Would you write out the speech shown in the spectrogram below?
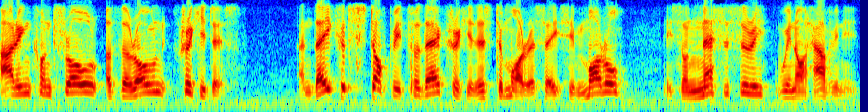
are in control of their own cricketers. And they could stop it for their cricketers tomorrow, say it's immoral, it's unnecessary, we're not having it.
